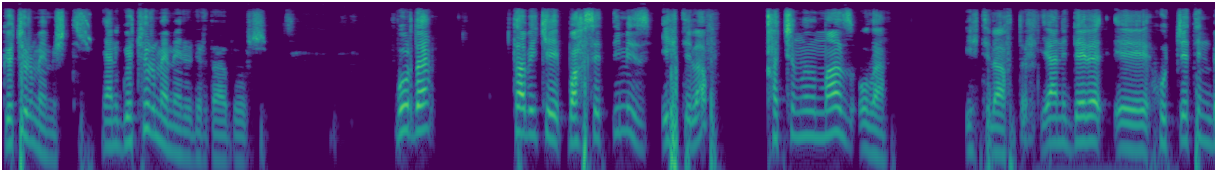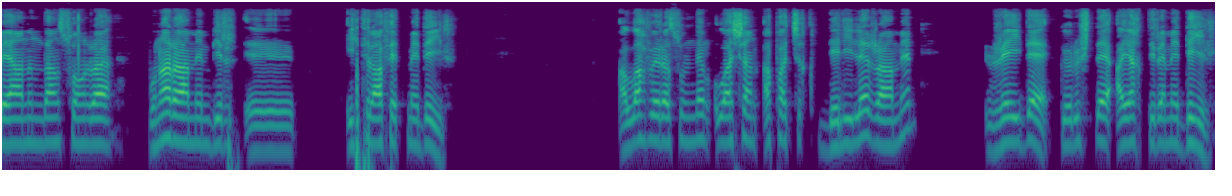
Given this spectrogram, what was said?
götürmemiştir. Yani götürmemelidir daha doğrusu. Burada tabii ki bahsettiğimiz ihtilaf kaçınılmaz olan ihtilaftır. Yani dele, e, hüccetin beyanından sonra buna rağmen bir e, ihtilaf etme değil. Allah ve Resulünden ulaşan apaçık delile rağmen reyde, görüşte ayak direme değil.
